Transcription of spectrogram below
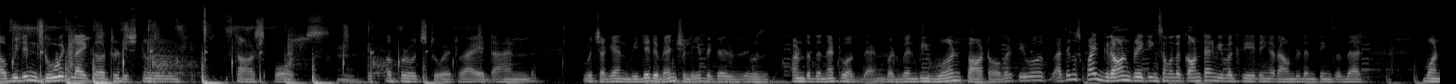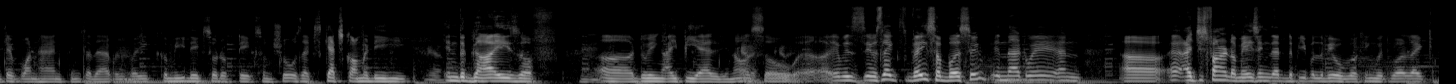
uh, we didn't do it like a traditional star sports approach to it, right? And which again we did eventually because it was under the network then. But when we weren't part of it, we were. I think it was quite groundbreaking. Some of the content we were creating around it and things like that. One tip, one hand, things like that. was Very comedic sort of takes on shows like sketch comedy Yeah. in the guise of Hmm. uh, doing IPL. You know, so uh, it was it was like very subversive in that way and. Uh, I I just found it amazing that the people that we were working with were like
